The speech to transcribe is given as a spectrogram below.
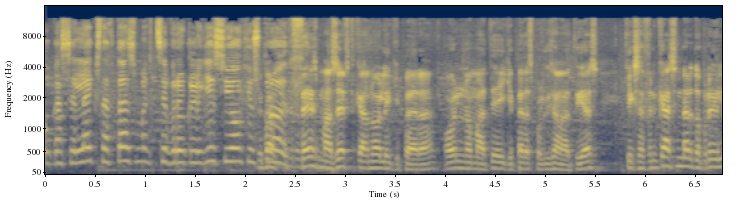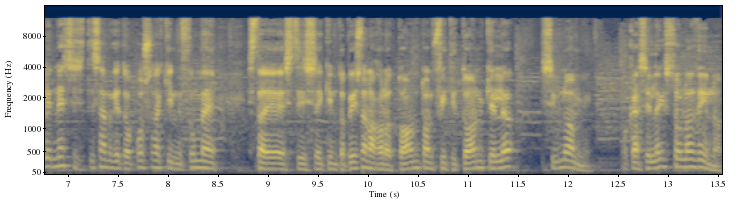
ο Κασελάκης θα φτάσει μέχρι τις ευρωεκλογές ή όχι ως Λοιπόν, πρόεδρος. χθες μαζεύτηκαν όλοι εκεί πέρα, όλοι οι νοματέοι εκεί πέρα της πολιτικής γραμματείας και ξαφνικά σήμερα το πρωί λέει: Ναι, συζητήσαμε για το πώς θα κινηθούμε στις κινητοποιήσεις των αγροτών, των φοιτητών και λέω: Συγγνώμη, ο Κασιλάκη στο Λονδίνο.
